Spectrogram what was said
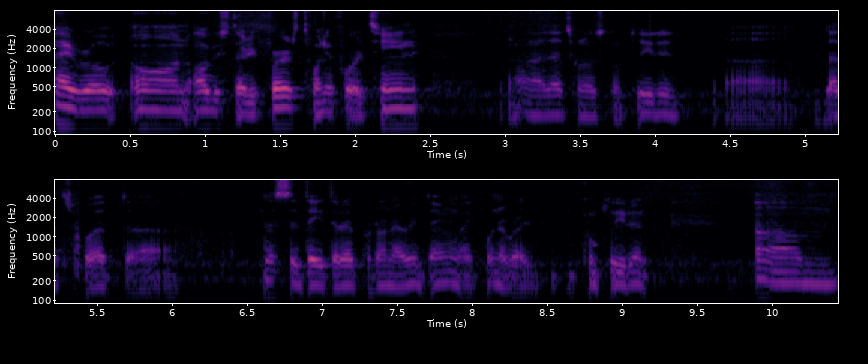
I wrote on August thirty first, twenty fourteen. Uh, that's when it was completed. Uh, that's what uh, that's the date that I put on everything. Like whenever I complete it. Um,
